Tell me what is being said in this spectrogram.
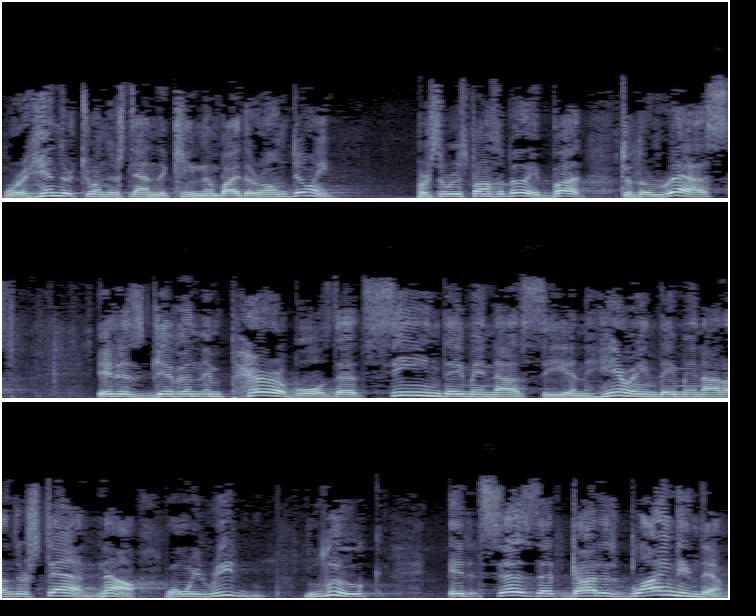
were hindered to understand the kingdom by their own doing. Personal responsibility. But to the rest, it is given in parables that seeing they may not see and hearing they may not understand. Now, when we read Luke, it says that God is blinding them.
